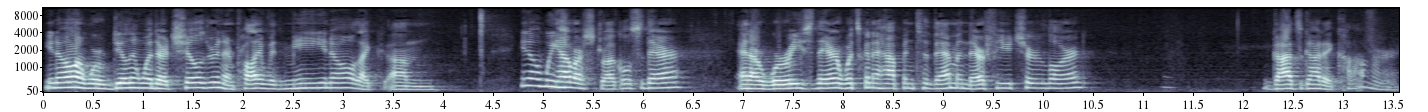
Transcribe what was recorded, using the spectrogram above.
You know, and we're dealing with our children and probably with me, you know, like, um, you know, we have our struggles there and our worries there. What's going to happen to them and their future, Lord? God's got it covered.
